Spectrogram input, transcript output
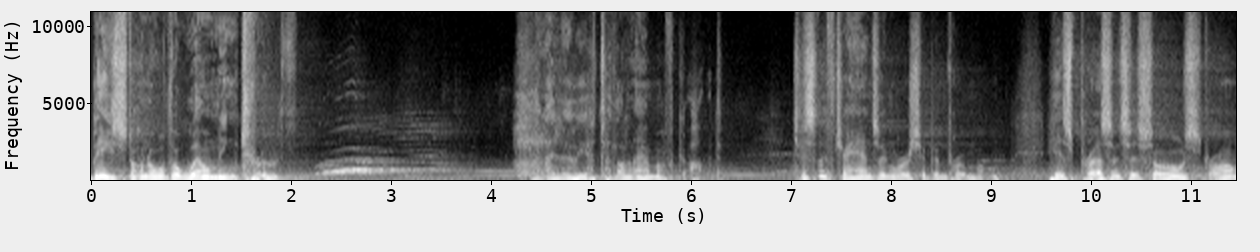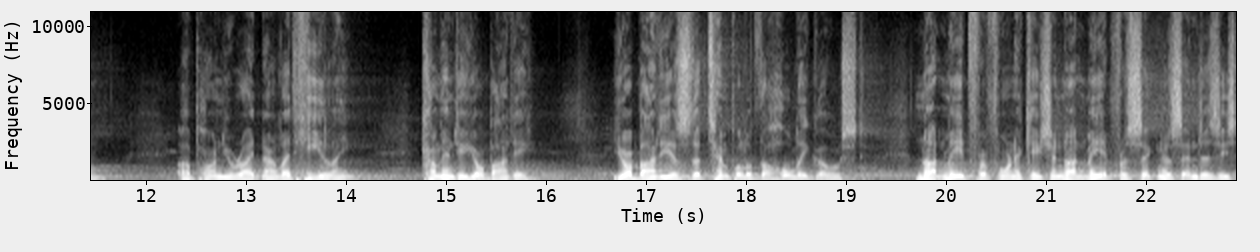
based on overwhelming truth. Hallelujah to the Lamb of God. Just lift your hands and worship Him for a moment. His presence is so strong upon you right now. Let healing come into your body. Your body is the temple of the Holy Ghost, not made for fornication, not made for sickness and disease.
